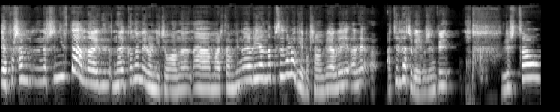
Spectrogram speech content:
ja poszłam, znaczy nie zdałam na, na ekonomię rolniczą, a, a Marta mówi, no ale ja na psychologię poszłam, ale, ale a ty dlaczego nie poszłaś? Mówię, wiesz co,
